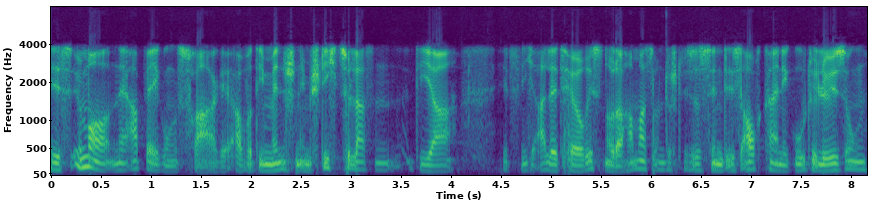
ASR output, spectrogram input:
ist immer eine Abwägungsfrage. Aber die Menschen im Stich zu lassen, die ja jetzt nicht alle Terroristen oder Hamas-Unterstützer sind, ist auch keine gute Lösung.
